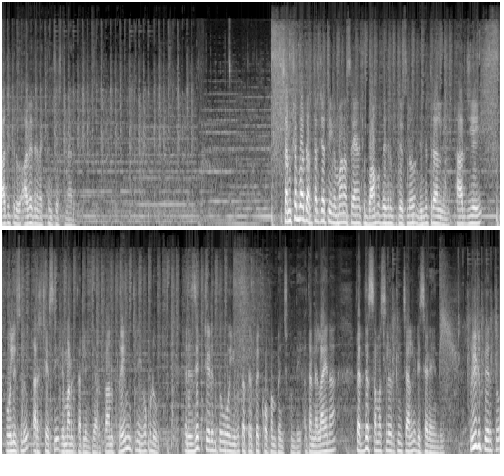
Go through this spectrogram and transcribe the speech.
బాధితులు ఆవేదన వ్యక్తం చేస్తున్నారు. శంషాబాద్ అంతర్జాతీయ విమానాశ్రయానికి బాంబు బెదిరింపు కేసులో నిందితురాల్ని ఆర్జీఐ పోలీసులు అరెస్ట్ చేసి రిమాండ్కి తరలించారు. తాను ప్రేమించిన యువకుడు రిజెక్ట్ చేయడంతో ఓ యువత అతనిపై కోపం పెంచుకుంది. అతన్ని ఎలా అయినా పెద్ద సమస్యలు ఇరికించాలని డిసైడ్ అయింది. ప్రీడ్ పేరుతో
